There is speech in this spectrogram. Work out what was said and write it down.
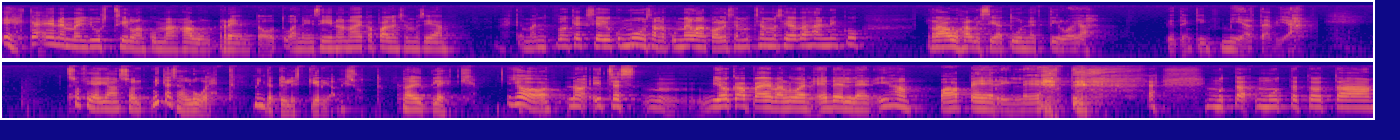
ehkä enemmän just silloin, kun mä haluan rentoutua, niin siinä on aika paljon semmoisia, ehkä mä nyt voin keksiä joku muu sana kuin melankolisia, mutta semmoisia vähän niin kuin rauhallisia tunnetiloja, jotenkin mieltäviä. Sofia Jansson, mitä sä luet? Minkä tyylistä kirjallisuutta tai lehtiä? Joo, no itse mm, joka päivä luen edelleen ihan paperilehti. mutta mutta tota,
